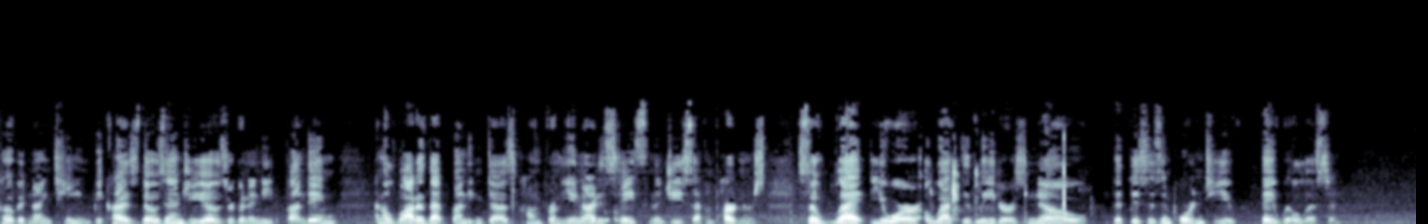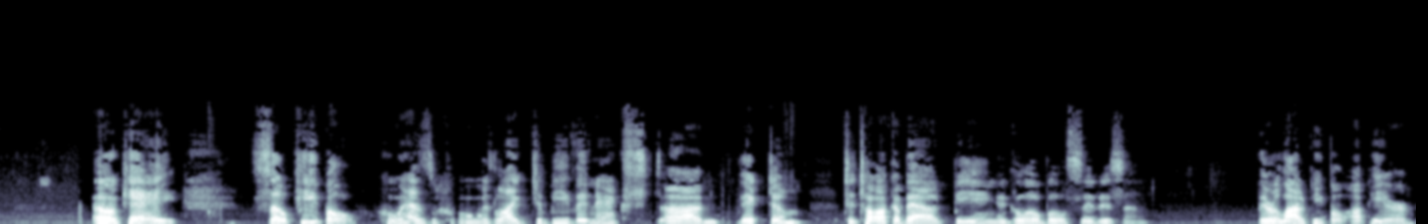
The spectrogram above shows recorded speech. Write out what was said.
COVID 19 because those NGOs are going to need funding. And a lot of that funding does come from the United States and the G7 partners. So let your elected leaders know that this is important to you. They will listen. Okay. So, people, who has who would like to be the next um, victim to talk about being a global citizen? There are a lot of people up here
